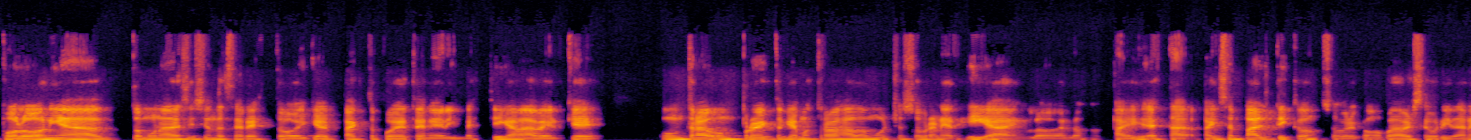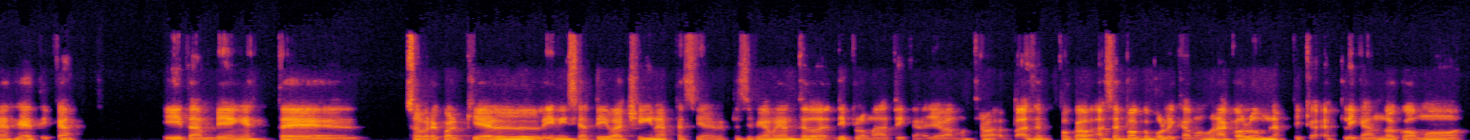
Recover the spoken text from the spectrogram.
Polonia toma una decisión de hacer esto y qué impacto puede tener. Investiga, a ver, que un, tra- un proyecto que hemos trabajado mucho sobre energía en, lo- en los países, países bálticos, sobre cómo puede haber seguridad energética y también este, sobre cualquier iniciativa china, específicamente diplomática. Llevamos hace poco, hace poco publicamos una columna explica- explicando cómo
